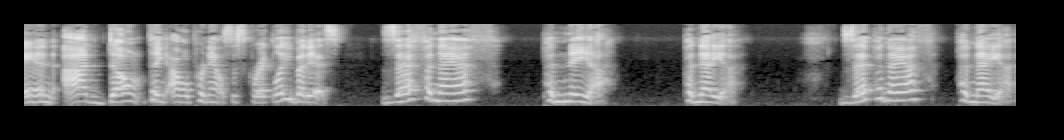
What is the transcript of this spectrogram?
and I don't think I will pronounce this correctly, but it's Zephanath Paneah. Paneah. Zephanath Paneah.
